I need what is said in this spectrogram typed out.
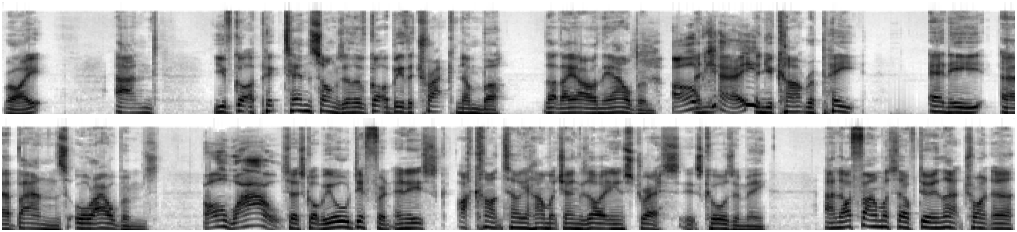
right? And you've got to pick 10 songs and they've got to be the track number that they are on the album. And Okay. And you, can't repeat any uh, bands or albums. Oh wow! So it's got to be all different. And it's, I can't tell you how much anxiety and stress it's causing me. And I found myself doing that, trying to.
